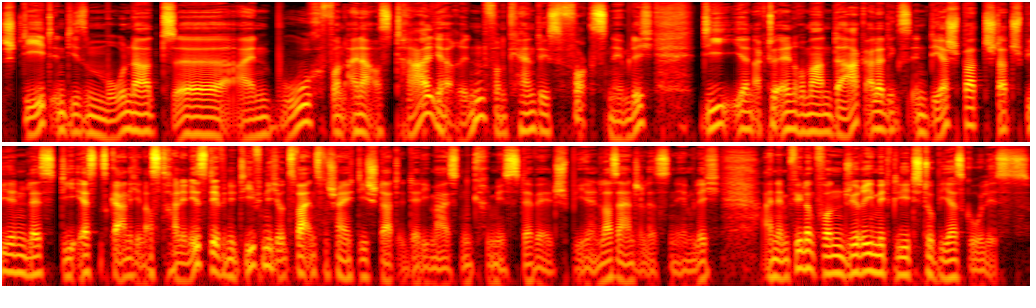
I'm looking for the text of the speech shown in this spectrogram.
steht in diesem Monat äh, ein Buch von einer Australierin, von Candice Fox nämlich, die ihren aktuellen Roman Dark allerdings in der Stadt stattspielen lässt, die erstens gar nicht in Australien ist, definitiv nicht, und zweitens wahrscheinlich die Stadt, in der die meisten Krimis der Welt spielen, Los Angeles nämlich. Eine Empfehlung von Jurymitglied Tobias Golis.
